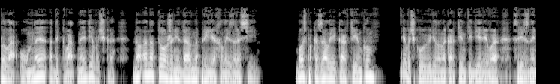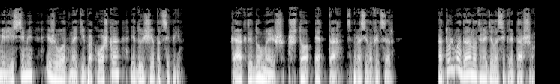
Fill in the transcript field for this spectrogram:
была умная, адекватная девочка, но она тоже недавно приехала из России. Босс показал ей картинку. Девочка увидела на картинке дерево с резными листьями и животное типа кошка, идущее по цепи. — Как ты думаешь, что это? — спросил офицер. — Атуль Мадан, — ответила секретарша.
